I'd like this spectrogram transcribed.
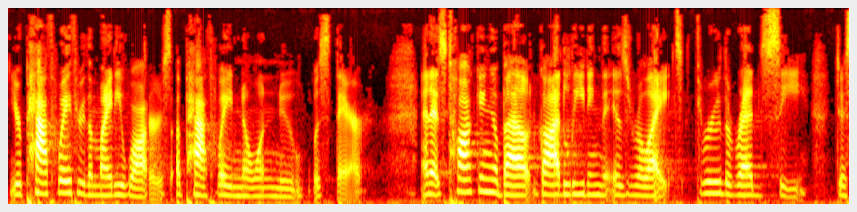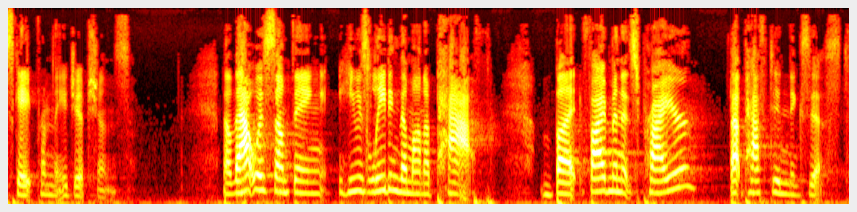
your pathway through the mighty waters, a pathway no one knew was there." And it's talking about God leading the Israelites through the Red Sea to escape from the Egyptians. Now, that was something, he was leading them on a path. But five minutes prior, that path didn't exist.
